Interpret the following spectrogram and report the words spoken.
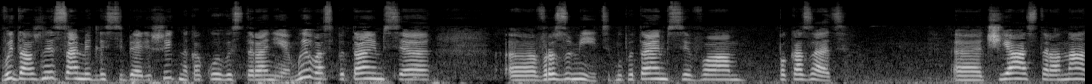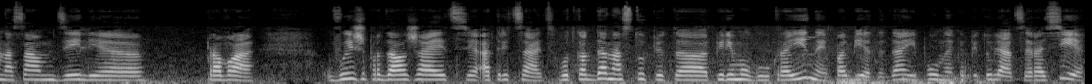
вы должны сами для себя решить, на какой вы стороне. Мы вас пытаемся э, вразумить, мы пытаемся вам показать, э, чья сторона на самом деле права. Вы же продолжаете отрицать. Вот когда наступит э, перемога Украины, победа, да, и полная капитуляция России,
